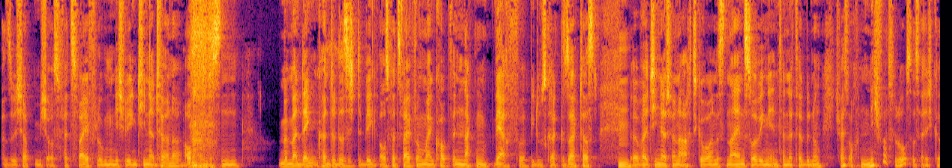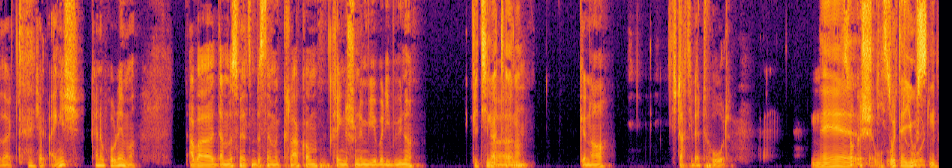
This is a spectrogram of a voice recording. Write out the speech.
also ich habe mich aus Verzweiflung, nicht wegen Tina Turner, auch ein bisschen, wenn man denken könnte, dass ich aus Verzweiflung meinen Kopf in den Nacken werfe, wie du es gerade gesagt hast, Hm. äh, weil Tina Turner 80 geworden ist. Nein, es war wegen der Internetverbindung. Ich weiß auch nicht, was los ist, ehrlich gesagt. Ich habe eigentlich keine Probleme. Aber da müssen wir jetzt ein bisschen damit klarkommen. Kriegen das schon irgendwie über die Bühne. Wie Tina Ähm, Turner. Genau. Ich dachte, die wäre tot. Nee, doch Whitney. Houston.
